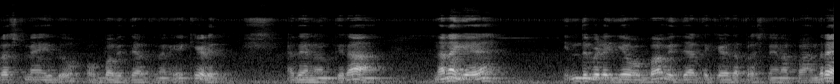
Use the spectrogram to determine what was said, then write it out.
ಪ್ರಶ್ನೆ ಇದು ಒಬ್ಬ ವಿದ್ಯಾರ್ಥಿನಿಗೆ ಕೇಳಿದ್ದು. ಅದೇನು ಅಂತೀರಾ ನನಗೆ ಇಂದು ಬೆಳಿಗ್ಗೆ ಒಬ್ಬ ವಿದ್ಯಾರ್ಥಿ ಕೇಳಿದ ಪ್ರಶ್ನೆ ಏನಪ್ಪ ಅಂದರೆ,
